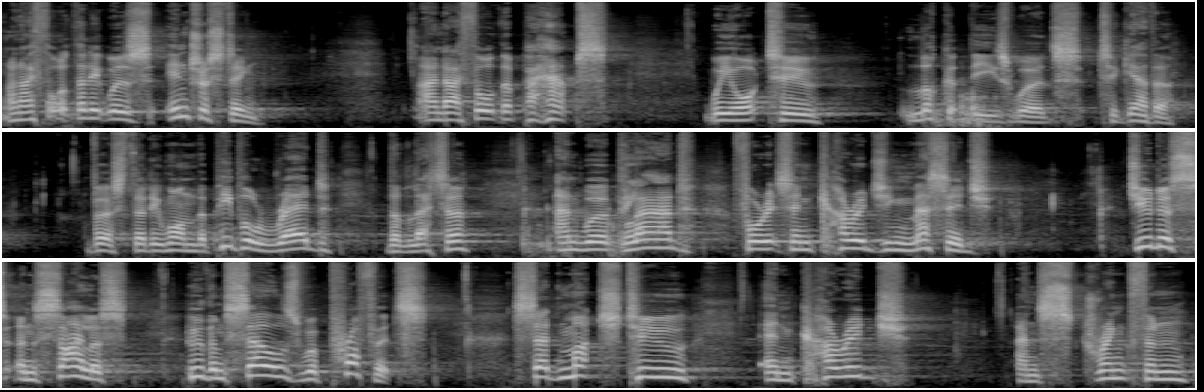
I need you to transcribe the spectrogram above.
And I thought that it was interesting. And I thought that perhaps we ought to look at these words together. Verse 31 The people read the letter and were glad for its encouraging message. Judas and Silas, who themselves were prophets, said much to encourage and strengthen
